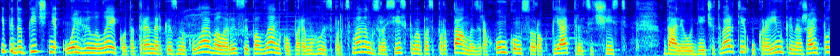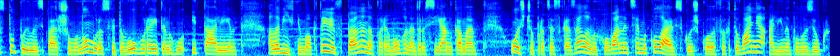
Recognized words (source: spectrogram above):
І підопічні Ольги Лелейко та тренерки з Миколаєва Лариси Павленко перемогли спортсменок з російськими паспортами з рахунком 45-36. Далі у одній четвертій українки, на жаль, поступились першому номеру світового рейтингу Італії. Але в їхньому активі впевнена перемога над росіянками. Ось що про це сказала вихованиця Миколаївської школи фехтування Аліна Полозюк.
